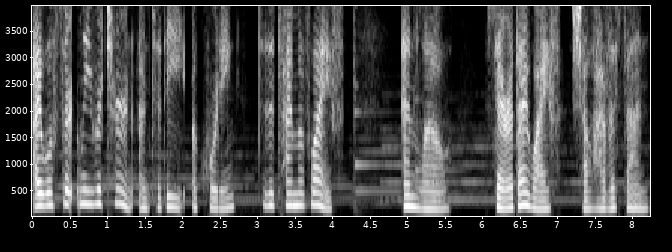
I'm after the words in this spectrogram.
I will certainly return unto thee according to the time of life. And lo, Sarah thy wife shall have a son.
